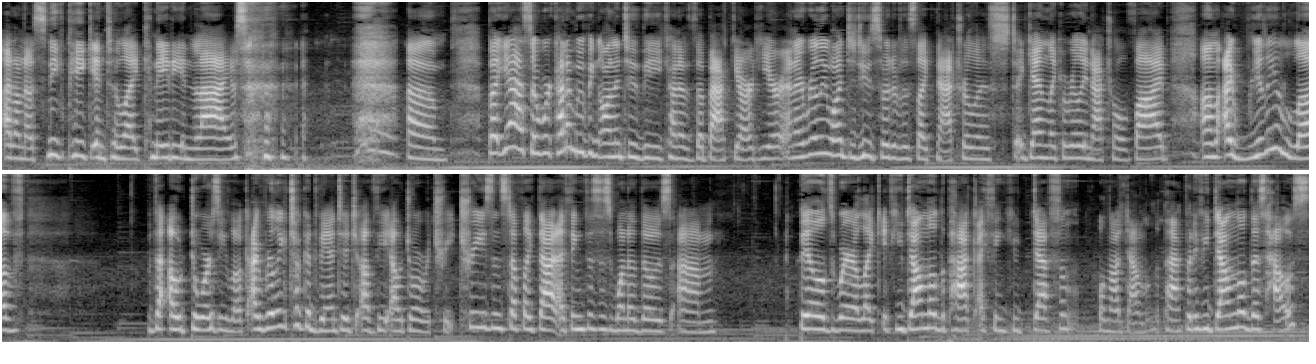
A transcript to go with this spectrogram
i don't know sneak peek into like canadian lives um, but yeah, so we're kind of moving on into the kind of the backyard here, and I really want to do sort of this like naturalist again, like a really natural vibe. Um, I really love the outdoorsy look. I really took advantage of the outdoor retreat trees and stuff like that. I think this is one of those um, builds where like if you download the pack, I think you definitely well not download the pack, but if you download this house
